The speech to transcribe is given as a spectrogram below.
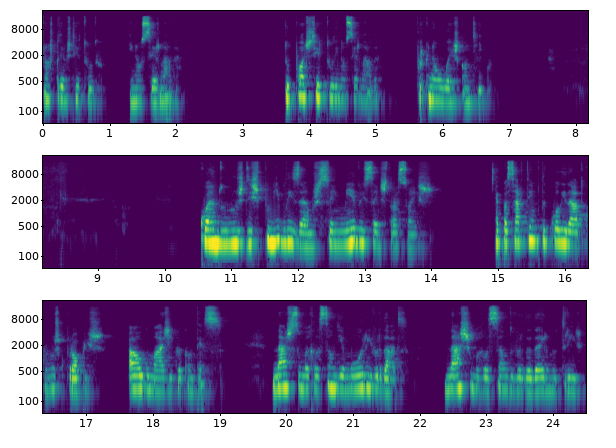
Nós podemos ter tudo e não ser nada. Tu podes ter tudo e não ser nada, porque não o és contigo. Quando nos disponibilizamos sem medo e sem distrações a passar tempo de qualidade connosco próprios, algo mágico acontece. Nasce uma relação de amor e verdade, nasce uma relação de verdadeiro nutrir,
